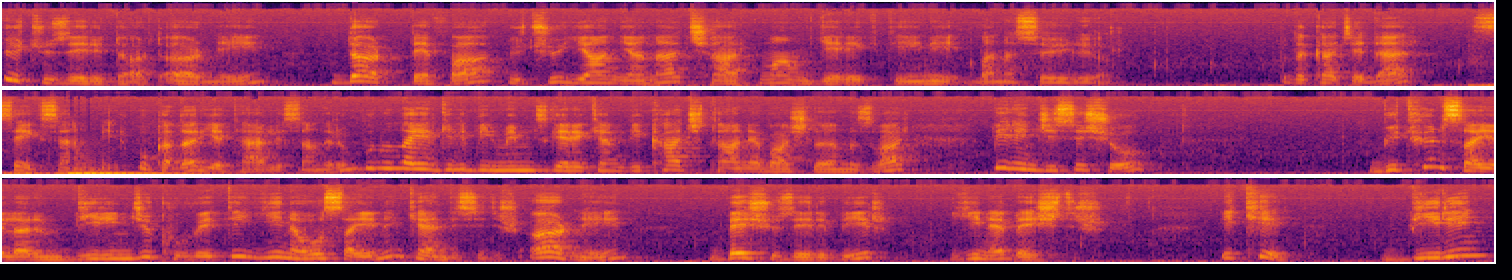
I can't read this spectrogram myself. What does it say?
3 üzeri 4 örneğin 4 defa 3'ü yan yana çarpmam gerektiğini bana söylüyor. Bu da kaç eder? 81. Bu kadar yeterli sanırım. Bununla ilgili bilmemiz gereken birkaç tane başlığımız var. Birincisi şu. Bütün sayıların birinci kuvveti yine o sayının kendisidir. Örneğin 5 üzeri 1 yine 5'tir. 2. 1'in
